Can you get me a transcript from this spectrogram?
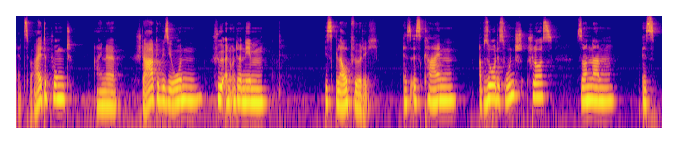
Der zweite Punkt, eine starke Vision für ein Unternehmen ist glaubwürdig. Es ist kein absurdes Wunschschloss, sondern es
